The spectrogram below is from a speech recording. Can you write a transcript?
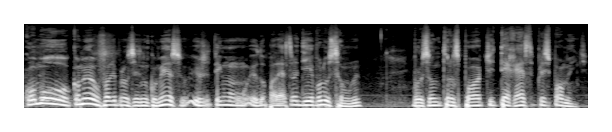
Como, como eu falei para vocês no começo, eu tenho um, eu dou palestra de evolução, né? Evolução do transporte terrestre principalmente.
